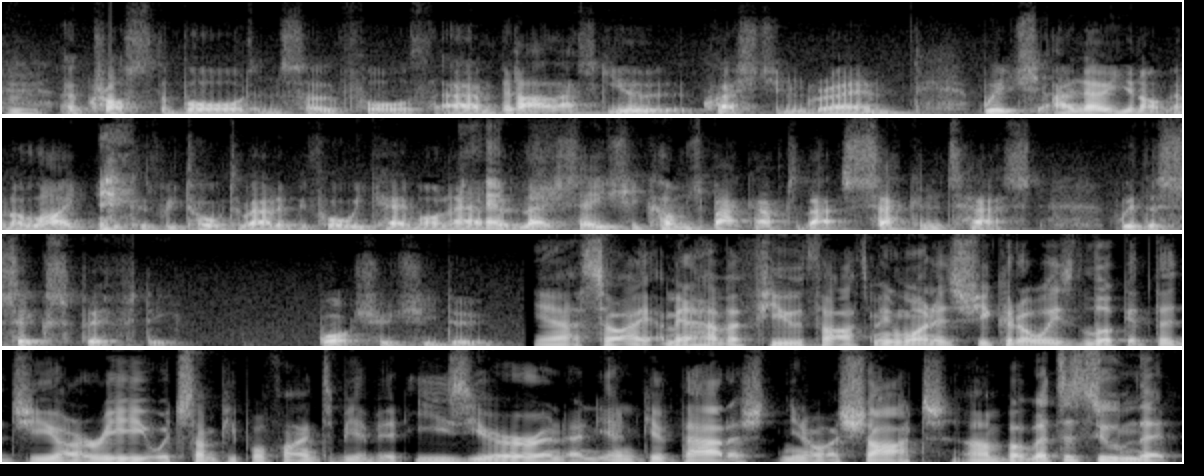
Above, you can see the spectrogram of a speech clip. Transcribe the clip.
mm. across the board and so forth. Um, but I'll ask you a question, Graham, which I know you're not going to like because we talked about it before we came on air. but let's say she comes back after that second test with a 650 what should she do? Yeah, so I, I mean, I have a few thoughts. I mean, one is she could always look at the GRE, which some people find to be a bit easier, and and, and give that a you know a shot. Um, but let's assume that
